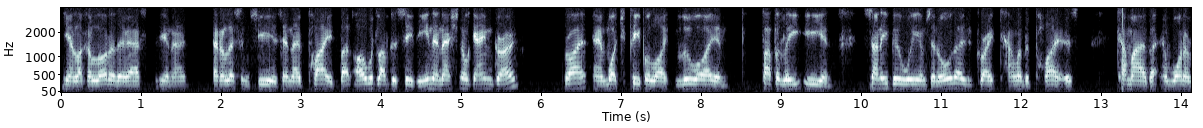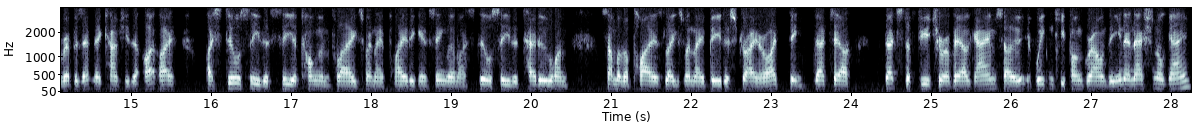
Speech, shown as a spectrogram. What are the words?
you know, like a lot of their, you know, adolescence years and they've played. But I would love to see the international game grow, right? And watch people like Luai and Papali'i and Sonny Bill Williams and all those great talented players come over and want to represent their country. That I, I, I still see the Sea of Tongan flags when they played against England. I still see the tattoo on some of the players' legs when they beat Australia. I think that's our that's the future of our game. So if we can keep on growing the international game,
